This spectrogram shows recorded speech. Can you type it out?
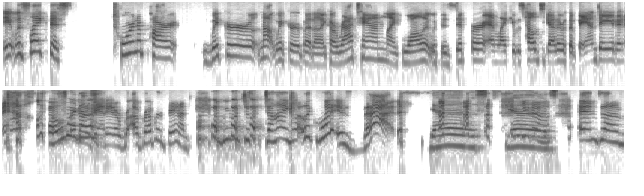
it was like this torn apart wicker, not wicker, but like a rattan like wallet with a zipper, and like it was held together with a band aid and oh my god, a band aid, a, a, rubber band, and we were just dying. Like, what is that? Yes, yes. you know? And um,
